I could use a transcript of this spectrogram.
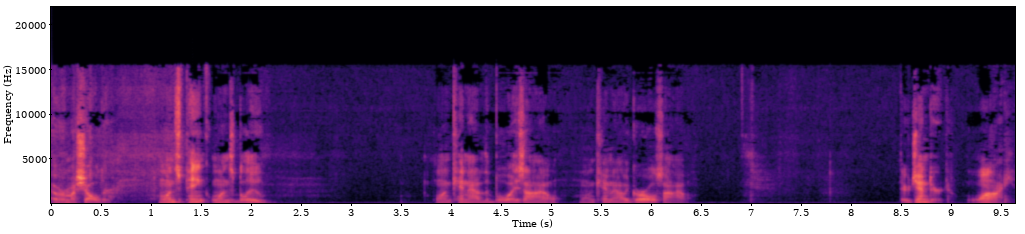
over my shoulder? One's pink, one's blue. One came out of the boys' aisle, one came out of the girls' aisle. They're gendered. Why?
